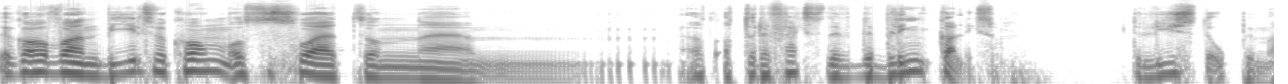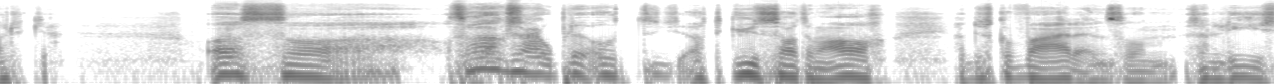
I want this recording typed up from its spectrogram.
Det var en bil som kom, og så så jeg et sånn eh, at, at refleksen det, det blinka, liksom. Det lyste opp i mørket. Og så, og så var det jeg opplevde at Gud sa til meg ah, at du skal være en sånn, sånn lys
